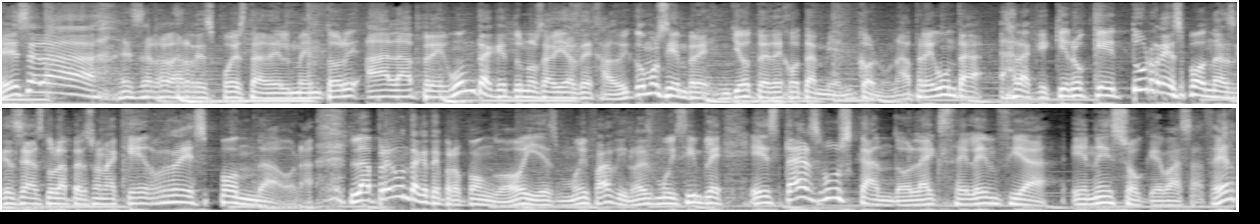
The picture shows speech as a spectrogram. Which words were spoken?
Esa era, esa era la respuesta del mentor a la pregunta que tú nos habías dejado. Y como siempre, yo te dejo también con una pregunta a la que quiero que tú respondas, que seas tú la persona que responda ahora. La pregunta que te propongo hoy es muy fácil, es muy simple. ¿Estás buscando la excelencia en eso que vas a hacer?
